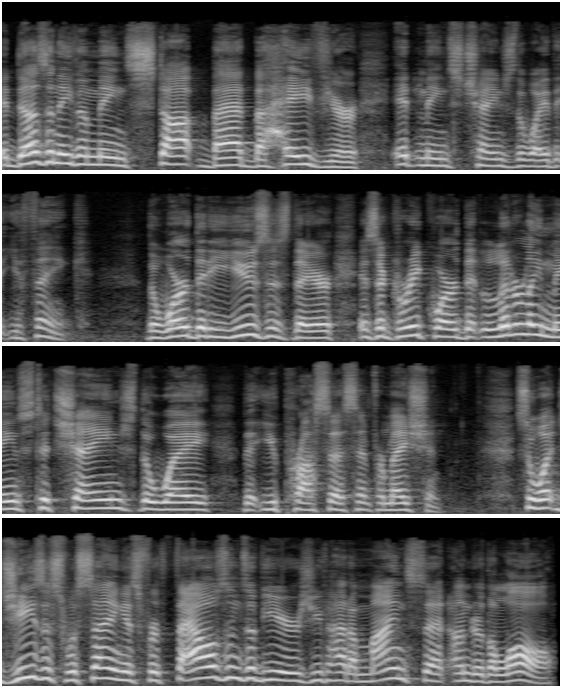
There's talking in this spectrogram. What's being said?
It doesn't even mean stop bad behavior. It means change the way that you think. The word that he uses there is a Greek word that literally means to change the way that you process information. So, what Jesus was saying is for thousands of years, you've had a mindset under the law.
